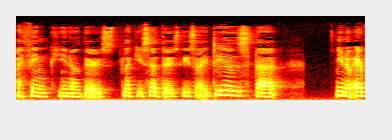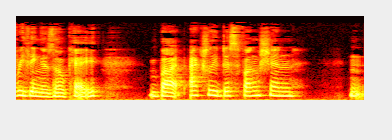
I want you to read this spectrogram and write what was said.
I think, you know, there's, like you said, there's these ideas that, you know, everything is okay. But actually, dysfunction, n-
